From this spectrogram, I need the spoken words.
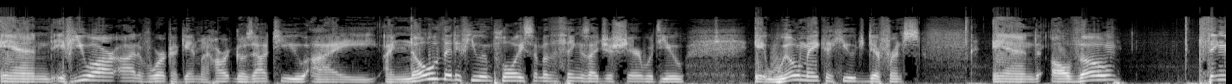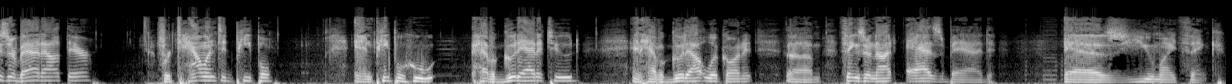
and if you are out of work, again, my heart goes out to you. I I know that if you employ some of the things I just shared with you, it will make a huge difference. And although things are bad out there, for talented people and people who have a good attitude and have a good outlook on it, um, things are not as bad as you might think.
